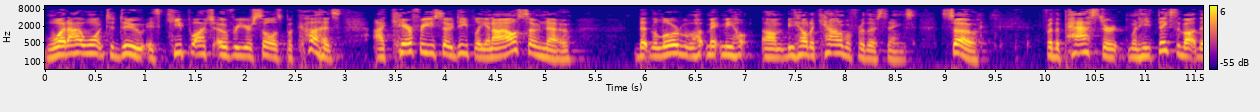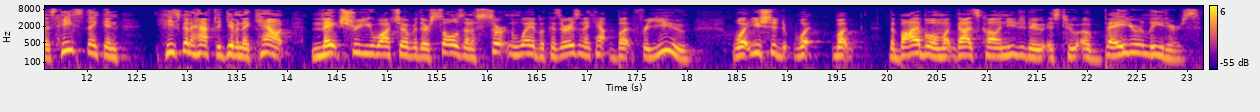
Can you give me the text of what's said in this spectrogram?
What I want to do is keep watch over your souls because I care for you so deeply. And I also know that the Lord will make me um, be held accountable for those things. So, for the pastor, when he thinks about this, he's thinking he's going to have to give an account. Make sure you watch over their souls in a certain way because there is an account. But for you, what you should, what, what the Bible and what God's calling you to do is to obey your leaders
